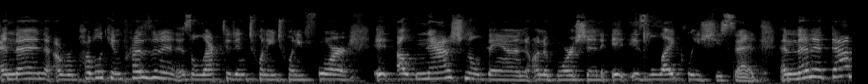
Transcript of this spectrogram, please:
and then a Republican president is elected in 2024, it, a national ban on abortion it is likely, she said. And then at that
